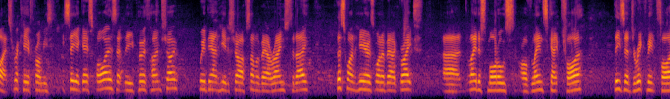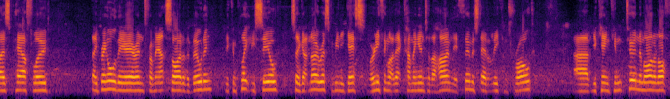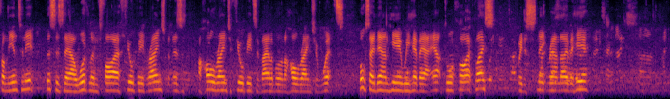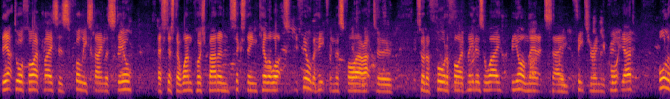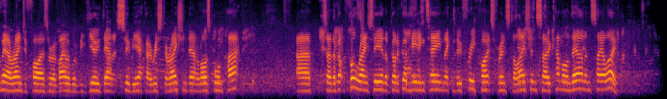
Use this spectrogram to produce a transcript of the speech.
Hi, it's Rick here from Escea Gas Fires at the Perth Home Show. We're down here to show off some of our range today. This one here is one of our great uh, latest models of landscape fire. These are direct vent fires, power flued. They bring all their air in from outside of the building. They're completely sealed, so you've got no risk of any gas or anything like that coming into the home. They're thermostatically controlled. Uh, you can, can, turn them on and off from the internet. This is our woodland fire fuel bed range, but there's a whole range of fuel beds available and a whole range of widths. Also down here we have our outdoor fireplace. We just sneak round over here. The outdoor fireplace is fully stainless steel. It's just a one push button, 16 kilowatts. You feel the heat from this fire up to sort of four to five metres away. Beyond that it's a feature in your courtyard. All of our range of fires are available to be viewed down at Subiaco Restoration down at Osborne Park. Uh, so they've got the full range there, they've got a good heating team, they can do free quotes for installation, so come on down and say hello.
